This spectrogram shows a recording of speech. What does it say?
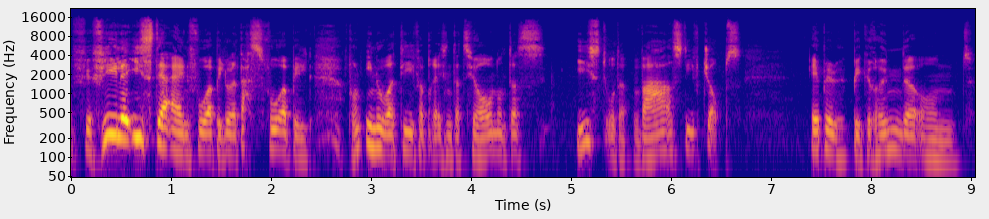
für viele ist er ein Vorbild oder das Vorbild von innovativer Präsentation und das ist oder war Steve Jobs, Apple-Begründer und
